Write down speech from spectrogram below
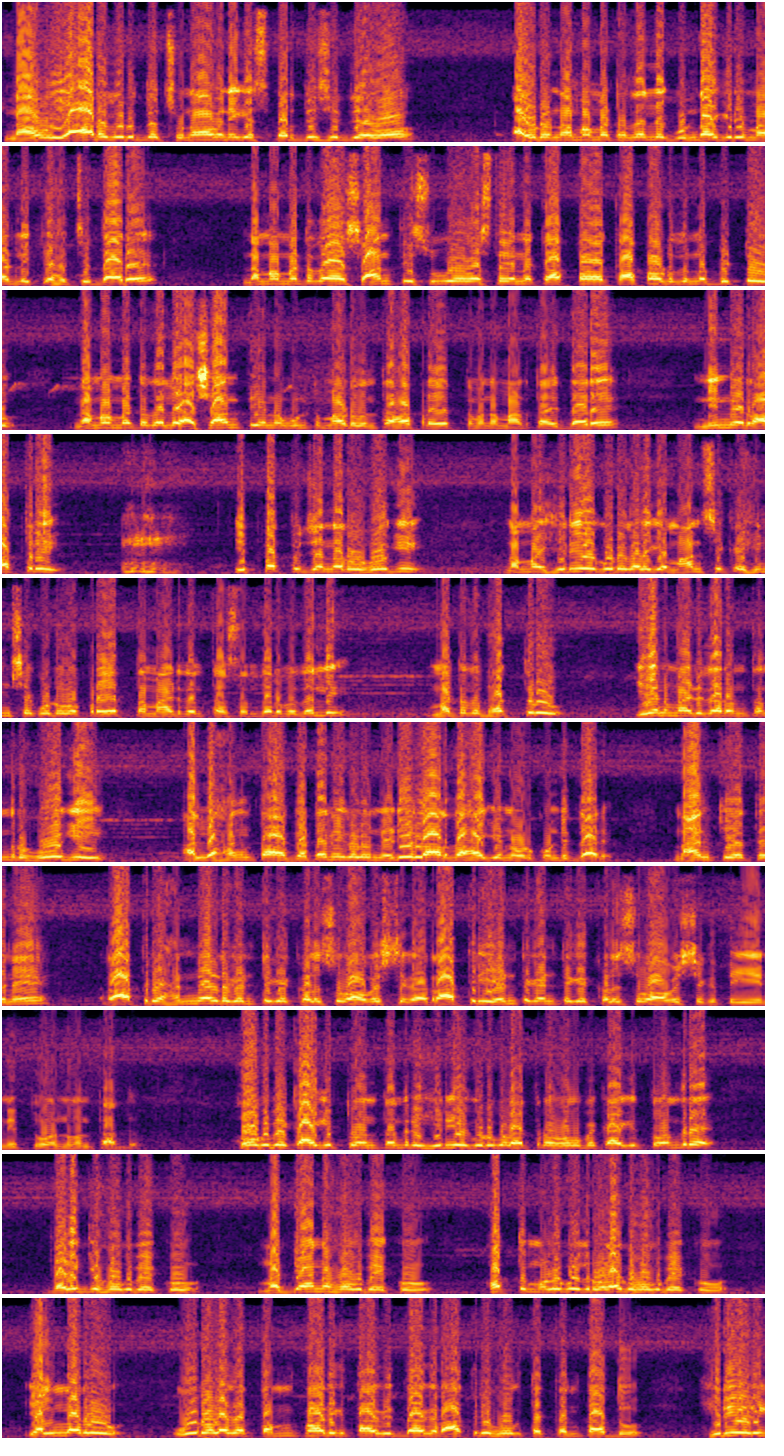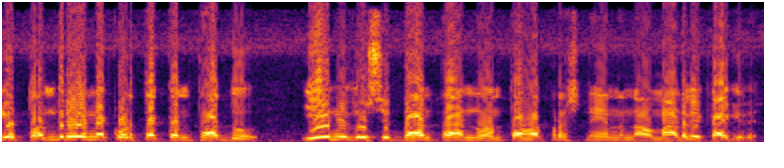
ನಾವು ಯಾರ ವಿರುದ್ಧ ಚುನಾವಣೆಗೆ ಸ್ಪರ್ಧಿಸಿದ್ದೇವೋ ಅವರು ನಮ್ಮ ಮಠದಲ್ಲಿ ಗುಂಡಾಗಿರಿ ಮಾಡಲಿಕ್ಕೆ ಹಚ್ಚಿದ್ದಾರೆ. ನಮ್ಮ ಮಠದ ಶಾಂತಿ ಸುವ್ಯವಸ್ಥೆಯನ್ನು ಕಾಪಾ, ಕಾಪಾಡುವುದನ್ನು ಬಿಟ್ಟು ನಮ್ಮ ಮಠದಲ್ಲಿ ಅಶಾಂತಿಯನ್ನು ಉಂಟು ಮಾಡುವಂತಹ ಪ್ರಯತ್ನವನ್ನು ಮಾಡ್ತಾ ಇದ್ದಾರೆ. ನಿನ್ನೆ ರಾತ್ರಿ ಇಪ್ಪತ್ತು ಜನರು ಹೋಗಿ ನಮ್ಮ ಹಿರಿಯ ಗುರುಗಳಿಗೆ ಮಾನಸಿಕ ಹಿಂಸೆ ಕೊಡುವ ಪ್ರಯತ್ನ ಮಾಡಿದಂಥ ಸಂದರ್ಭದಲ್ಲಿ ಮಠದ ಭಕ್ತರು ಏನು ಮಾಡಿದ್ದಾರೆ ಅಂತಂದ್ರೆ ಹೋಗಿ ಅಲ್ಲಿ ಅಂತಹ ಘಟನೆಗಳು ನಡೆಯಲಾರದ ಹಾಗೆ ನೋಡಿಕೊಂಡಿದ್ದಾರೆ. ನಾನು ಕೇಳ್ತೇನೆ ರಾತ್ರಿ ಹನ್ನೆರಡು ಗಂಟೆಗೆ ಕಳಿಸುವ ಅವಶ್ಯಕ, ರಾತ್ರಿ ಎಂಟು ಗಂಟೆಗೆ ಕಳಿಸುವ ಅವಶ್ಯಕತೆ ಏನಿತ್ತು ಅನ್ನುವಂಥದ್ದು. ಹೋಗಬೇಕಾಗಿತ್ತು ಅಂತಂದ್ರೆ ಹಿರಿಯ ಗುರುಗಳ ಹತ್ರ ಹೋಗಬೇಕಾಗಿತ್ತು ಅಂದ್ರೆ ಬೆಳಗ್ಗೆ ಹೋಗಬೇಕು, ಮಧ್ಯಾಹ್ನ ಹೋಗಬೇಕು, ಹೊತ್ತು ಮುಳುಗೋದ್ರೊಳಗೆ ಹೋಗಬೇಕು. ಎಲ್ಲರೂ ಊರೊಳಗೆ ತಮ್ಮ ತಾವಿದ್ದಾಗ ರಾತ್ರಿ ಹೋಗ್ತಕ್ಕಂಥದ್ದು, ಹಿರಿಯರಿಗೆ ತೊಂದರೆಯನ್ನು ಕೊಡ್ತಕ್ಕಂಥದ್ದು ಏನಿದು ಸಿದ್ಧಾಂತ ಅನ್ನುವಂತಹ ಪ್ರಶ್ನೆಯನ್ನು ನಾವು ಮಾಡಬೇಕಾಗಿದೆ.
